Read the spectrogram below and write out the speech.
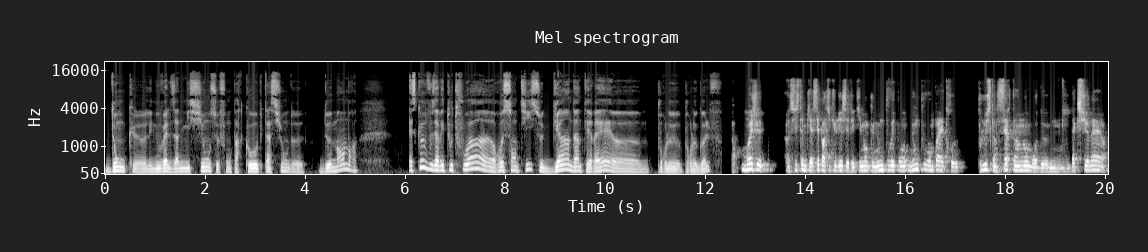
donc les nouvelles admissions se font par cooptation de deux membres. Est-ce que vous avez toutefois ressenti ce gain d'intérêt pour le, pour le golf Moi, j'ai un système qui est assez particulier, c'est effectivement que nous ne, pouvons, nous ne pouvons pas être plus qu'un certain nombre d'actionnaires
